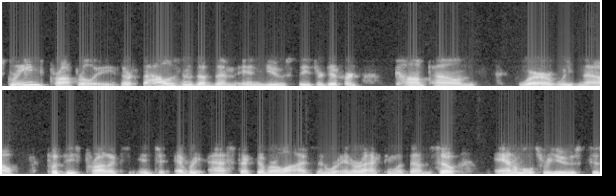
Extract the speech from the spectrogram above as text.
screened properly. There are thousands of them in use. These are different compounds where we've now put these products into every aspect of our lives and we're interacting with them. So animals were used to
